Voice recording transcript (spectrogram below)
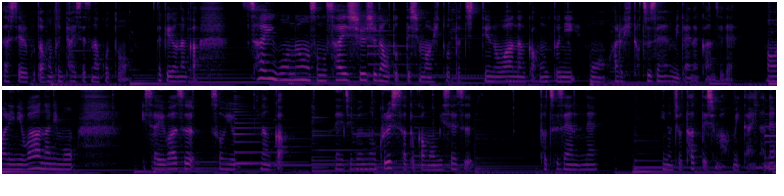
出してることは本当に大切なこと。だけどなんか最後のその最終手段を取ってしまう人たちっていうのはなんか本当にもうある日突然みたいな感じで周りには何も一切言わずそういうなんか、ね、自分の苦しさとかも見せず突然ね命を絶ってしまうみたいなね。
